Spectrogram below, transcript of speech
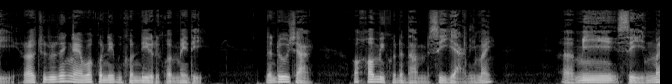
ดี เราจะดูได้ไงว่าคนนี้เป็นคนดีหรือคนไม่ดีนั่นดูจากว่าเขามีคุณธรรม4อย่างนี้ไหมมีศีลไหม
